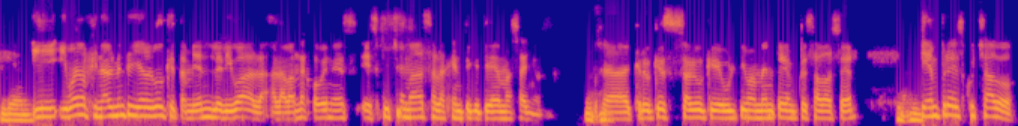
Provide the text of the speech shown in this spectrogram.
Y, y, bueno, finalmente y algo que también le digo a la, a la banda joven es, escucha más a la gente que tiene más años. O sea, creo que es algo que últimamente he empezado a hacer. Siempre he escuchado,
